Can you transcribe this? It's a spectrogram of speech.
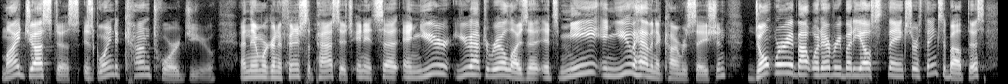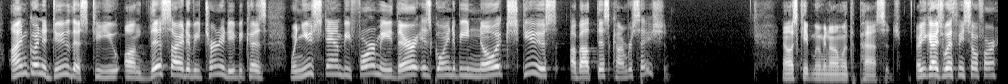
My justice is going to come towards you. And then we're going to finish the passage. And it says, And you you have to realize that it's me and you having a conversation. Don't worry about what everybody else thinks or thinks about this. I'm going to do this to you on this side of eternity because when you stand before me, there is going to be no excuse about this conversation. Now let's keep moving on with the passage. Are you guys with me so far?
